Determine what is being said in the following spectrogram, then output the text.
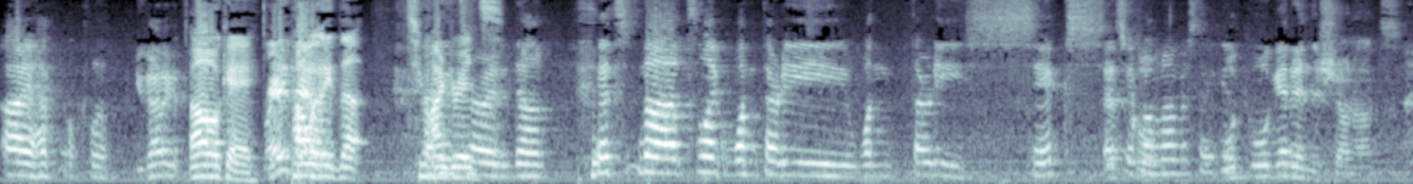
I have no clue. You gotta. Oh, okay. Write it Probably down. the two I need write it down. It's no, it's like 130, 136. That's if cool. I'm not mistaken. We'll, we'll get it in the show notes.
